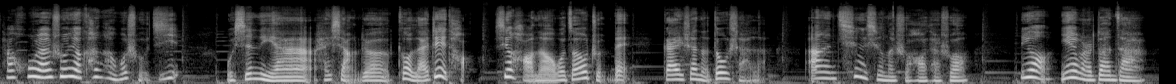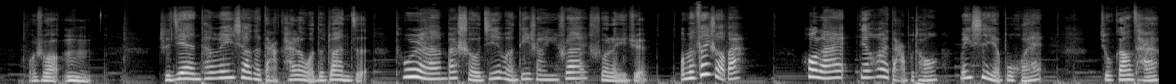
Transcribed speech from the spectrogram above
她忽然说要看看我手机，我心里啊还想着给我来这套。幸好呢，我早有准备，该删的都删了。暗暗庆幸的时候，他说：“哎呦，你也玩段子啊？”我说：“嗯。”只见他微笑的打开了我的段子，突然把手机往地上一摔，说了一句：“我们分手吧。”后来电话打不通，微信也不回。就刚才，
